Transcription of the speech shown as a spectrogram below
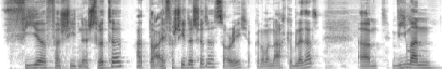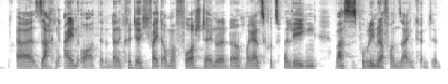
vier verschiedene Schritte, hat drei verschiedene Schritte, sorry, ich habe gerade mal nachgeblättert, ähm, wie man äh, Sachen einordnet. Und dann könnt ihr euch vielleicht auch mal vorstellen oder dann auch mal ganz kurz überlegen, was das Problem davon sein könnte.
